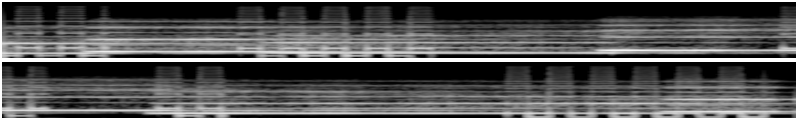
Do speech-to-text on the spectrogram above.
Thank you.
